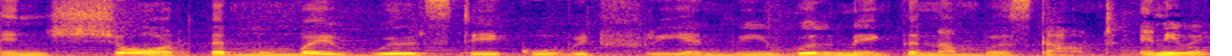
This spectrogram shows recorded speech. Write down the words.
ensure that Mumbai will stay Covid free and we will make the numbers count anyway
